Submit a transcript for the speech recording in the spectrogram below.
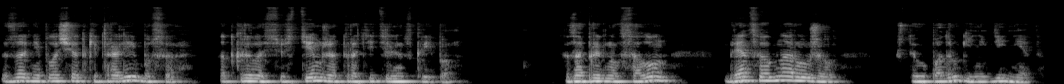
задней площадки троллейбуса открылась все с тем же отвратительным скрипом. Запрыгнув в салон, Брянцев обнаружил, что его подруги нигде нет.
